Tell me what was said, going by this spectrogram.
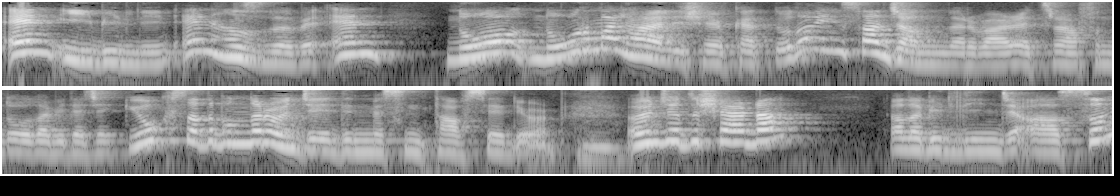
En iyi bildiğin, en hızlı ve en no- normal hali şefkatli olan insan canlıları var etrafında olabilecek. Yoksa da bunlar önce edinmesini tavsiye ediyorum. Önce dışarıdan alabildiğince alsın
